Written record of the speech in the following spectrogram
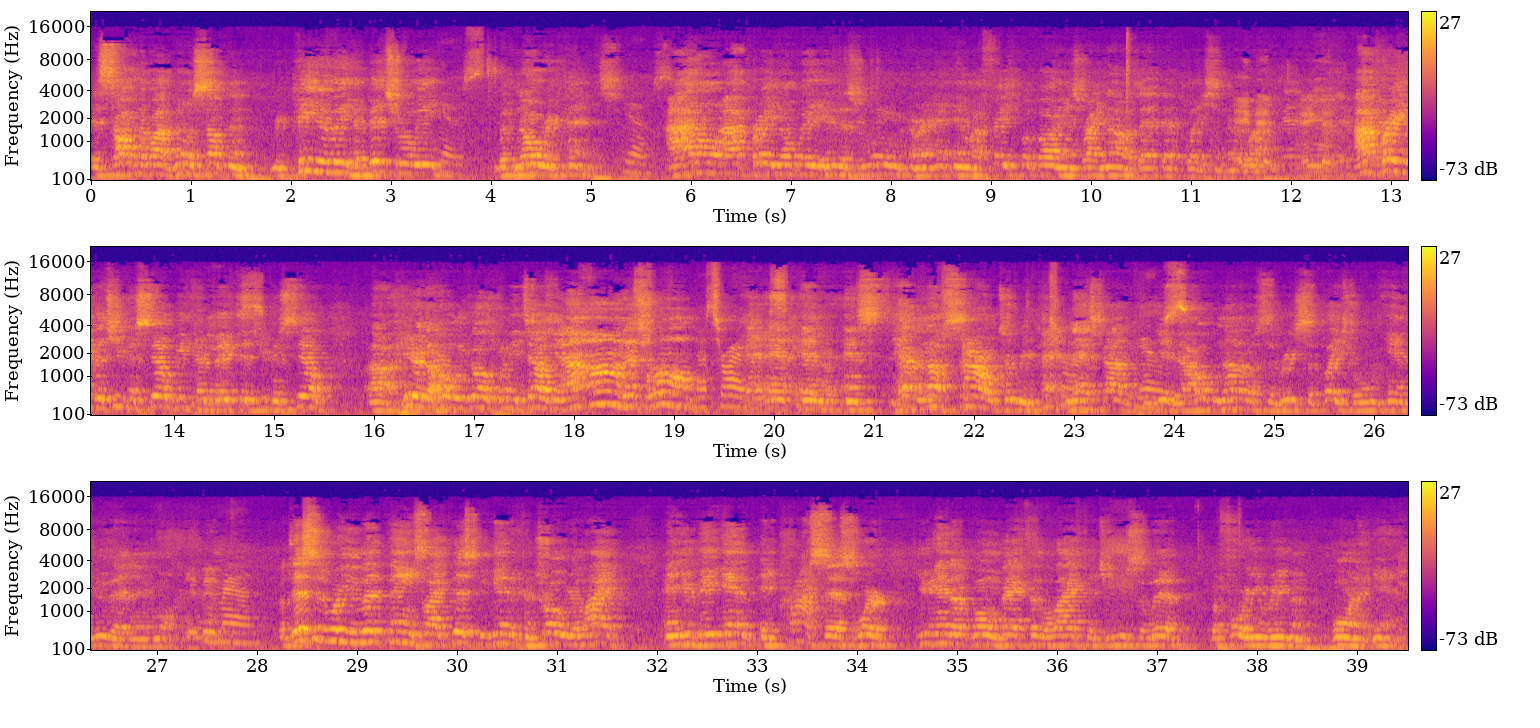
It's talking about doing something repeatedly, habitually, Yes. with no repentance. Yes. I don't. I pray nobody in this room or in my Facebook audience right now is at that place in their life. Amen. Amen. I pray that you can still be convicted. You can still uh, hear the Holy Ghost when He tells you, "Uh-uh, that's wrong," That's right. and, and, and have enough sorrow to repent and ask God to forgive Yes. you. I hope none of us have reached the place where we can't do that anymore. Amen. Amen. But this is where you let things like this begin to control your life, and you begin a process where you end up going back to the life that you used to live before you were even born again.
